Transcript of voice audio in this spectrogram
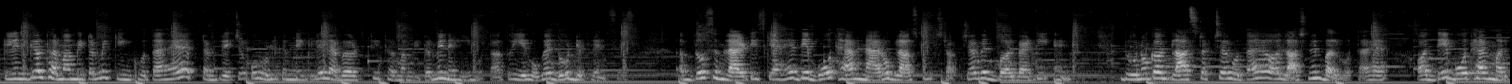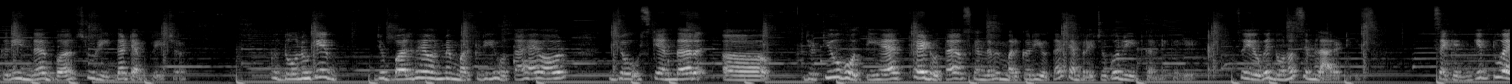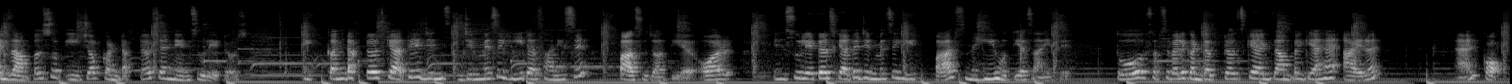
clinical thermometer में किंक होता है टेम्परेचर को होल्ड करने के लिए लेबोरेटरी थर्मामीटर में नहीं होता। तो ये हो गए दो डिफरेंसेस अब दो सिमिलैरिटीज क्या है? They both have narrow glass tube structure with bulb at the end दोनों का ग्लास स्ट्रक्चर होता है और लास्ट में बल्ब होता है। और they both have mercury in their bulbs to read the temperature तो दोनों के जो बल्ब है, उनमें मरकरी होता है और जो उसके अंदर जो ट्यूब होती है, थ्रेड होता है, उसके अंदर भी मरकरी होता है टेम्परेचर को रीड करने के लिए। सो ये हो गए दोनों similarities second give two examples of each of conductors and insulators conductors क्या आते हैं, जिन, जिनमें से हीट आसानी से पास हो जाती है और इंसुलेटर्स क्या आते हैं, जिनमें से हीट पास नहीं होती आसानी से। तो सबसे पहले कंडक्टर्स के एग्ज़ाम्पल क्या है? आयरन एंड कॉप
